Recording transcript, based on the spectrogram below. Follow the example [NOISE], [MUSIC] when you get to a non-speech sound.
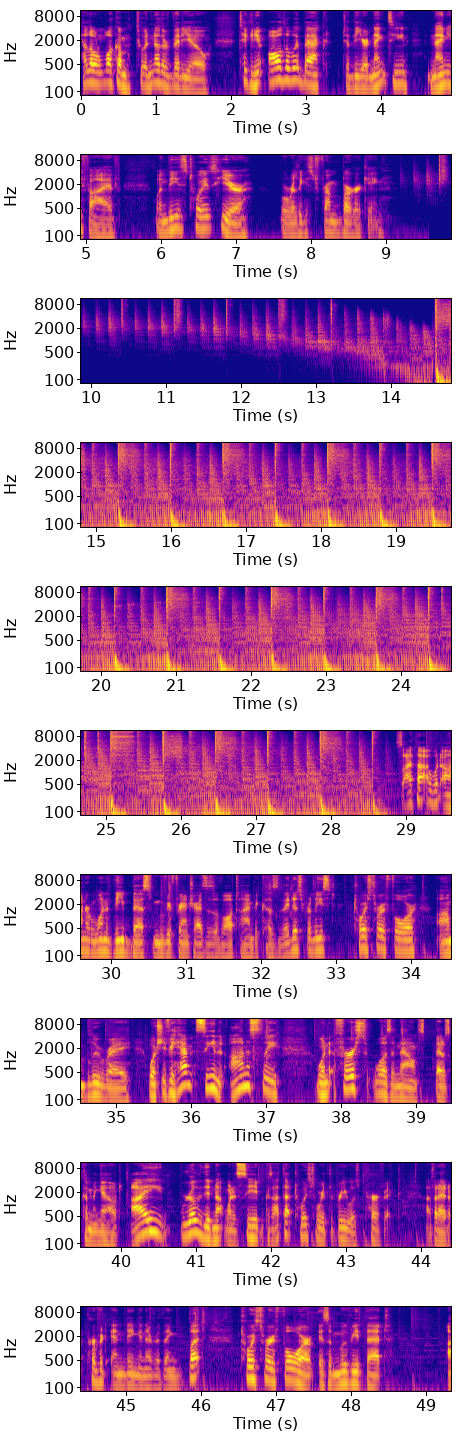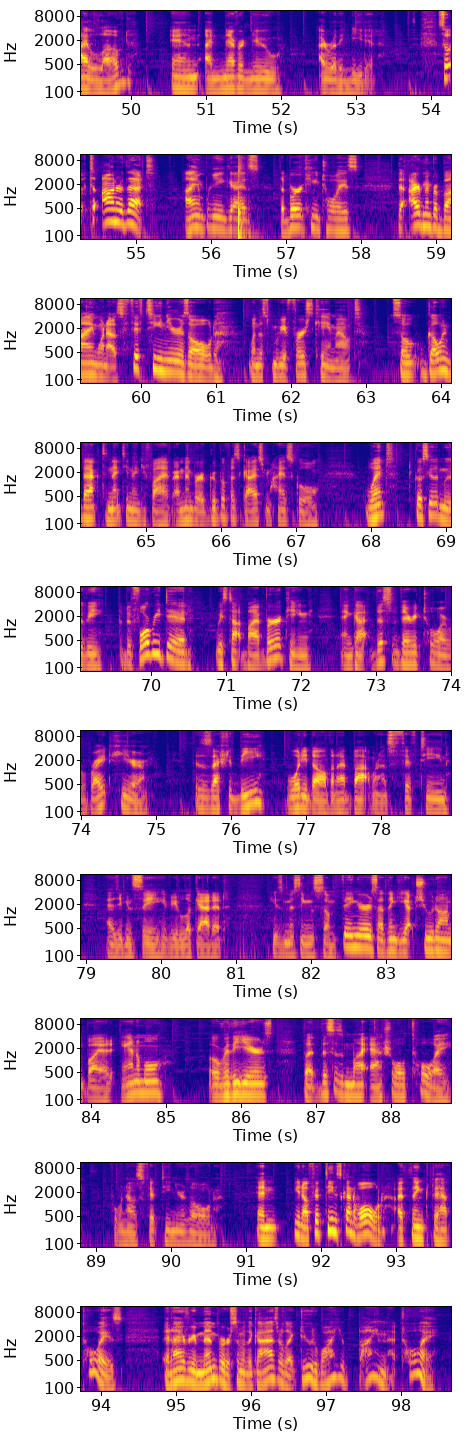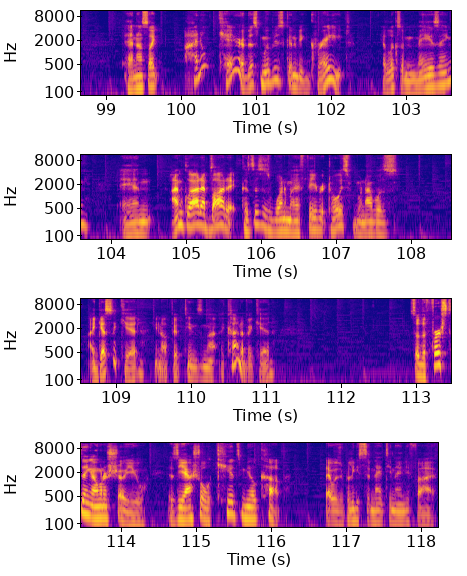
Hello and welcome to another video taking you all the way back to the year 1995 when these toys here were released from Burger King. I thought I would honor one of the best movie franchises of all time because they just released Toy Story 4 on Blu-ray, which if you haven't seen it, honestly, when it first was announced that it was coming out, I really did not want to see it because I thought Toy Story 3 was perfect. I thought I had a perfect ending and everything, but Toy Story 4 is a movie that I loved and I never knew I really needed. So to honor that, I am bringing you guys the Burger King toys that I remember buying when I was 15 years old when this movie first came out. So going back to 1995, I remember a group of us guys from high school went to go see the movie, but before we did, we stopped by Burger King and got this very toy right here. This is actually the Woody doll that I bought when I was 15. As you can see, if you look at it, he's missing some fingers. I think he got chewed on by an animal over the years but this is my actual toy for when I was 15 years old. And, you know, 15 is kind of old, I think, to have toys. And I remember some of the guys were like, dude, why are you buying that toy? And I was like, I don't care. This movie is going to be great. It looks amazing. And I'm glad I bought it because this is one of my favorite toys from when I was, I guess, a kid. You know, 15 is not kind of a kid. So the first thing I want to show you is the actual kids meal cup that was released in 1995.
